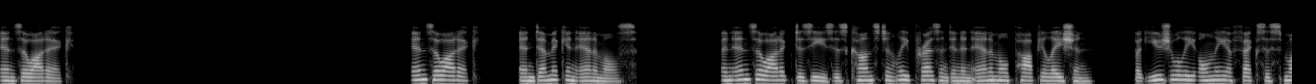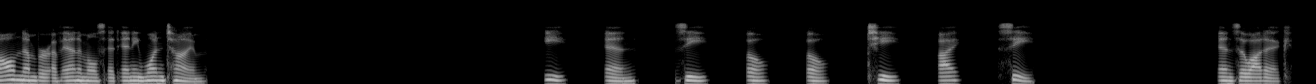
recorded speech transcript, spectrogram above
Enzootic Enzootic, endemic in animals. An enzootic disease is constantly present in an animal population, but usually only affects a small number of animals at any one time. E N Z O O T I C Enzootic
